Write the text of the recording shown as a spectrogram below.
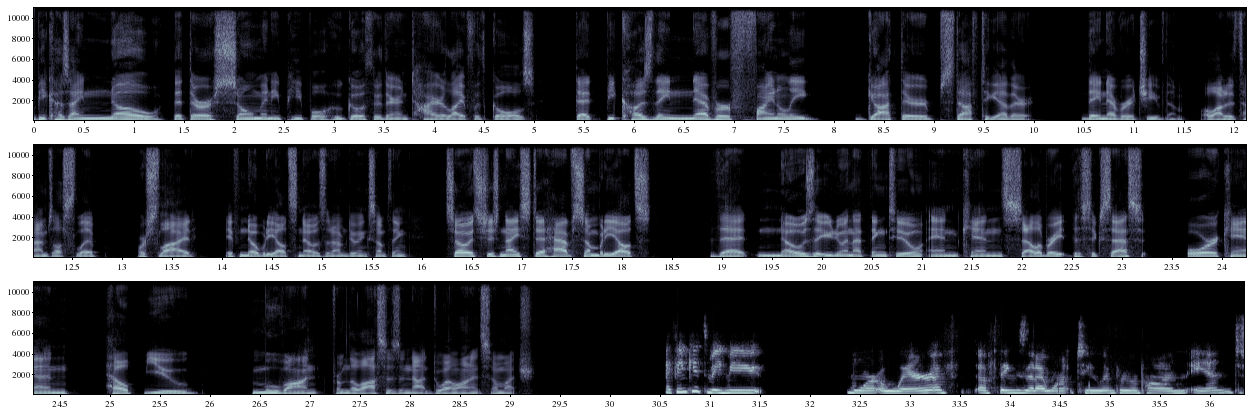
because I know that there are so many people who go through their entire life with goals that because they never finally got their stuff together, they never achieve them. A lot of the times I'll slip or slide if nobody else knows that I'm doing something. So it's just nice to have somebody else that knows that you're doing that thing too and can celebrate the success or can help you move on from the losses and not dwell on it so much. I think it's made me more aware of of things that I want to improve upon and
